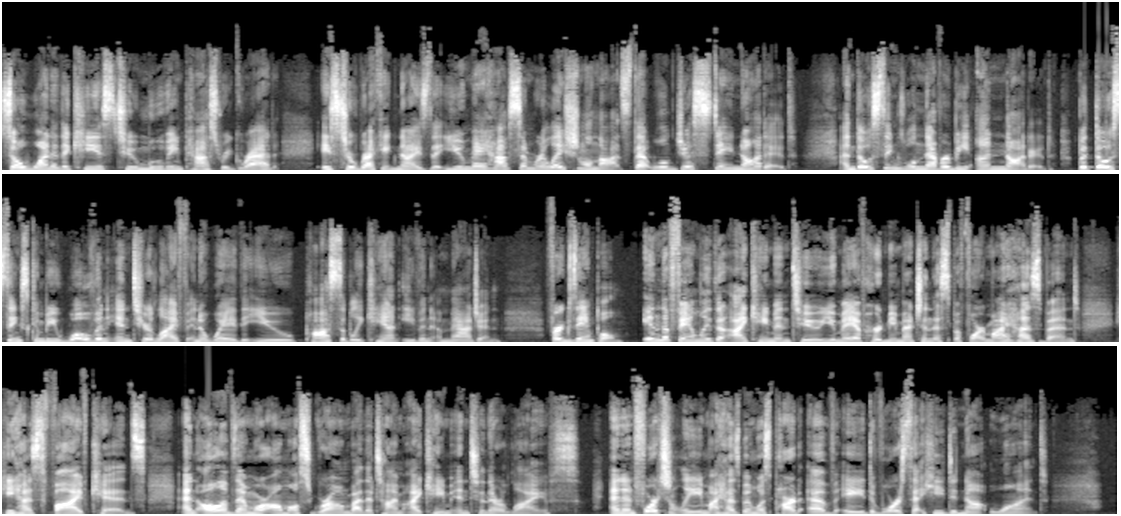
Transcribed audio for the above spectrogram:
So, one of the keys to moving past regret is to recognize that you may have some relational knots that will just stay knotted. And those things will never be unknotted, but those things can be woven into your life in a way that you possibly can't even imagine. For example, in the family that I came into, you may have heard me mention this before. My husband, he has five kids, and all of them were almost grown by the time I came into their lives. And unfortunately, my husband was part of a divorce that he did not want.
